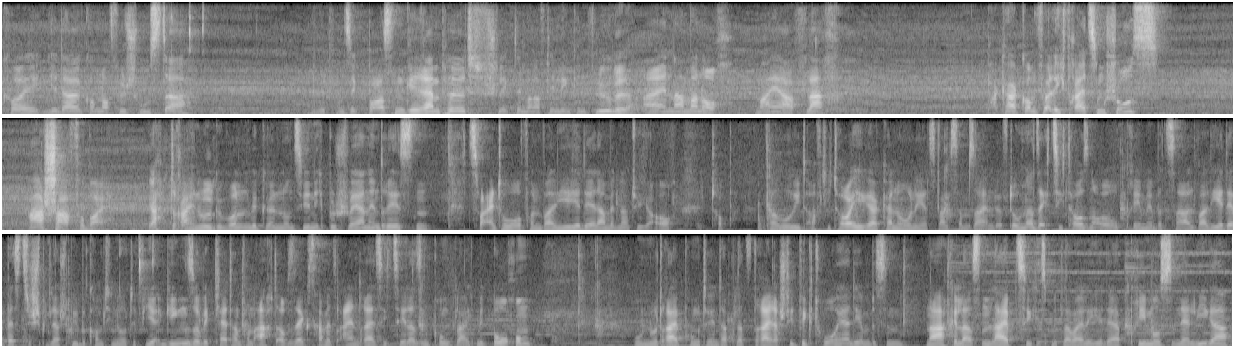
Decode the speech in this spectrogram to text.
Koi Jedal kommt noch für Schuster. Er wird von Sigborsten gerempelt. Schlägt den Ball auf den linken Flügel. Einen haben wir noch. Meier, flach. Packer kommt völlig frei zum Schuss. Ah, scharf vorbei. Ja, 3-0 gewonnen. Wir können uns hier nicht beschweren in Dresden. Zwei Tore von Valier, der damit natürlich auch Top-Favorit auf die Torjägerkanone jetzt langsam sein dürfte. 160.000 Euro Prämie bezahlt. Valier, der beste Spielerspiel, bekommt die Note 4. Ging so. Wir klettern von 8 auf 6, haben jetzt 31 Zähler, sind punktgleich mit Bochum. Und nur drei Punkte hinter Platz 3. Da steht Viktoria, die haben ein bisschen nachgelassen. Leipzig ist mittlerweile hier der Primus in der Liga.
